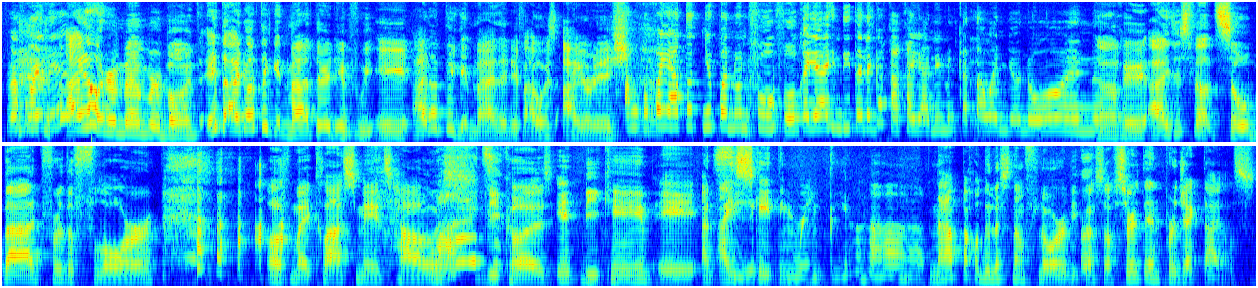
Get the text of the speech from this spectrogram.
before this? I don't remember, Bones. It, I don't think it mattered if we ate. I don't think it mattered if I was Irish. Ang papayatot nyo pa nun, Fofo, kaya hindi talaga kakayanin ng katawan nyo nun. Okay, I just felt so bad for the floor of my classmate's house What? because it became a an ice See. skating rink. Yuck. Napakudulas ng floor because uh. of certain projectiles.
